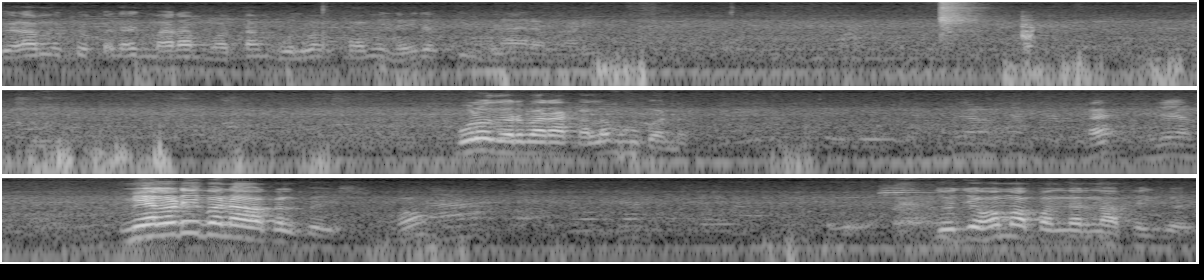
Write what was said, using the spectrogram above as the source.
વેળામાં તો કદાચ મારા માતામાં બોલવા કોમી નહીં રહેતી. બોલો દરબાર આ કલમ હું બને? હે? મેલડી બનાવો કલ્પેશ હો? જોજે હોમાં પંદર ના થઈ ગયો.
